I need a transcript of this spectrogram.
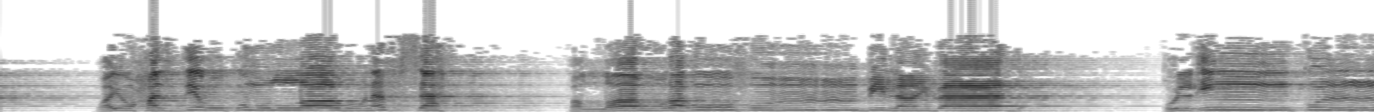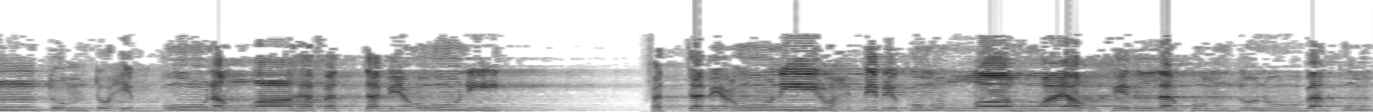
ويحذركم الله نفسه فالله رؤوف بالعباد. قل إن كنتم تحبون الله فاتبعوني فاتبعوني يحببكم الله ويغفر لكم ذنوبكم.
